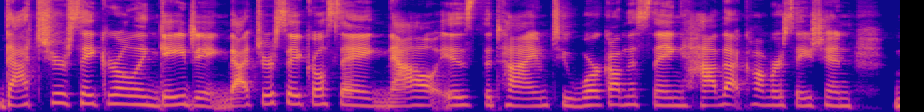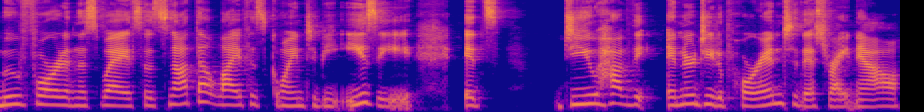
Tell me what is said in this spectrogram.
that's your sacral engaging. That's your sacral saying, now is the time to work on this thing, have that conversation, move forward in this way. So it's not that life is going to be easy. It's, do you have the energy to pour into this right now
